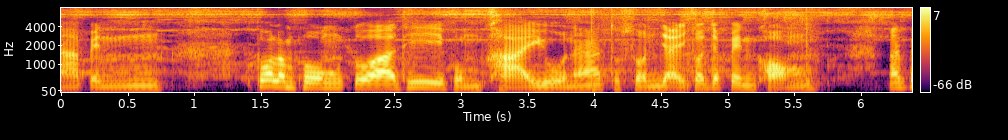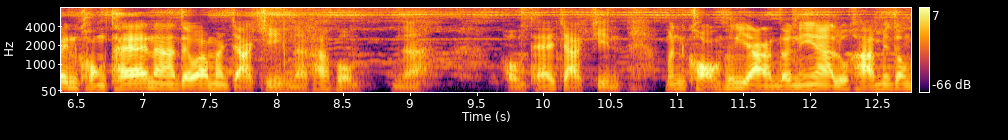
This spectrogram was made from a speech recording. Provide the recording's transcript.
นะเป็นพวกลำโพงตัวที่ผมขายอยู่นะตัวส่วนใหญ่ก็จะเป็นของมันเป็นของแท้นะ แต่ว่ามาจากจีนนะครับผมนะของแท้จากจีนมันของทุกอย่างตอนนี้ลูกค้าไม่ต้อง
